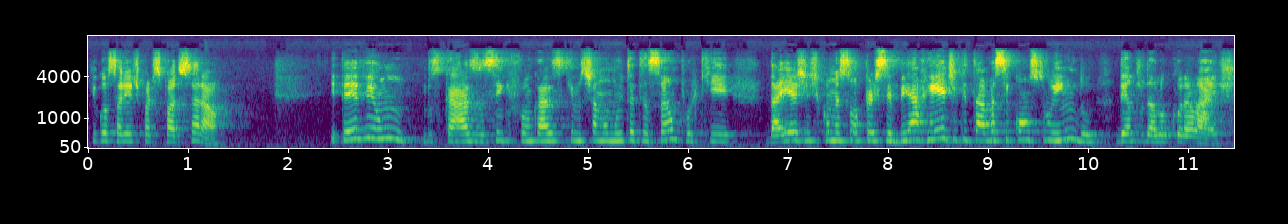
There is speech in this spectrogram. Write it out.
que gostaria de participar do sarau. E teve um dos casos, assim, que foi um caso que nos chamou muita atenção, porque daí a gente começou a perceber a rede que estava se construindo dentro da Loucura Live.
